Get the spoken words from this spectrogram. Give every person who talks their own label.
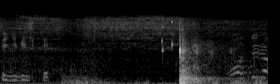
Speaker 1: Seni bilse.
